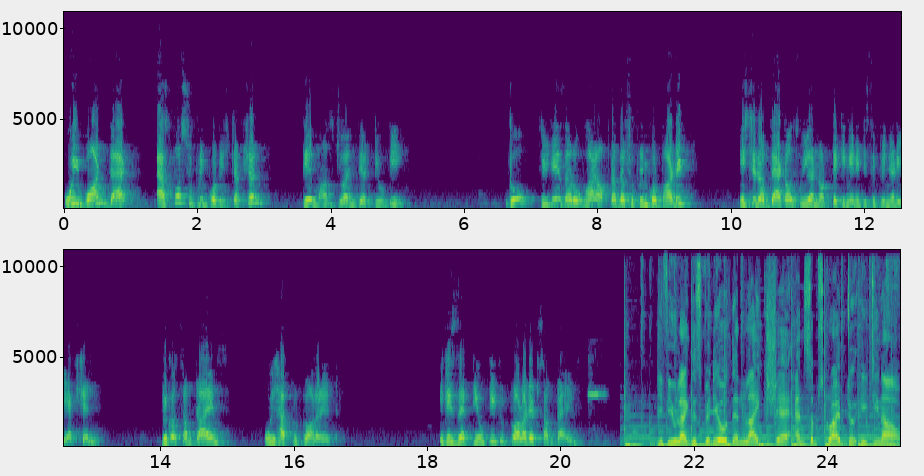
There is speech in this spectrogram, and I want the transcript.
We want that, as per Supreme Court instruction, they must join their duty. Though three days are over after the Supreme Court verdict, Instead of that also we are not taking any disciplinary action. Because sometimes we have to tolerate. It is a duty to tolerate sometimes. If you like this video, then like, share, and subscribe to ET Now.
